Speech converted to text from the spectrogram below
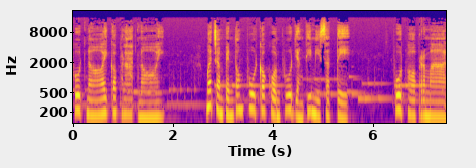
พูดน้อยก็พลาดน้อย เมื่อจำเป็นต้องพูดก็ควรพูดอย่างที่มีสติ พูดพอประมาณ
